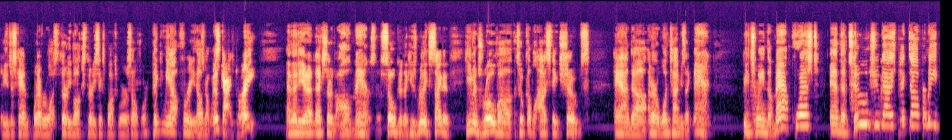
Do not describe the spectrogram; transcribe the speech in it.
And you just can whatever it was, 30 bucks, 36 bucks, whatever it sell for. Picking me out three. That was going, this guy's great. And then you had next show, oh man, they're so good. Like he was really excited. He even drove uh, to a couple out of state shows. And uh, I remember one time he's like, man, between the map quest and the tunes you guys picked out for me,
